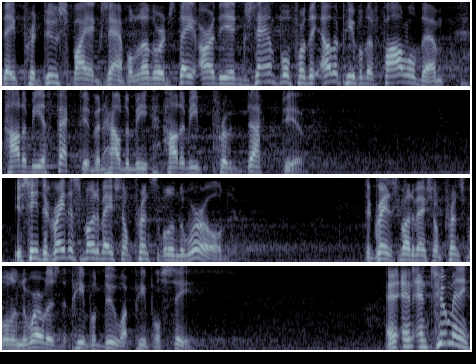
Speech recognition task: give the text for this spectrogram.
they produce by example. In other words, they are the example for the other people that follow them how to be effective and how to be, how to be productive. You see, the greatest motivational principle in the world, the greatest motivational principle in the world is that people do what people see. And, and, and too, many,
